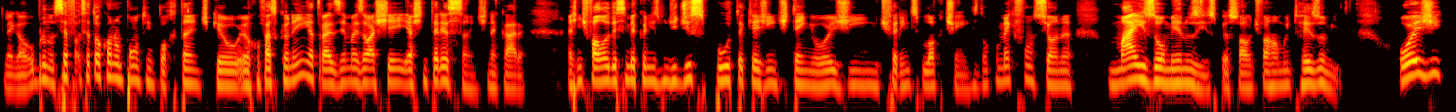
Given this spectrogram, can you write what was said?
que legal. O Bruno, você, você tocou num ponto importante que eu, eu confesso que eu nem ia trazer, mas eu achei, achei interessante, né, cara? A gente falou desse mecanismo de disputa que a gente tem hoje em diferentes blockchains. Então, como é que funciona mais ou menos isso, pessoal, de forma muito resumida? Hoje,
